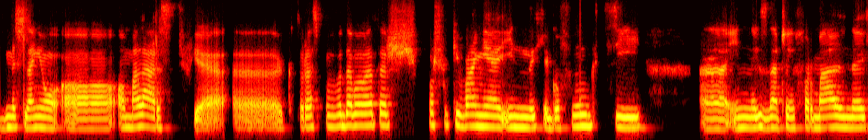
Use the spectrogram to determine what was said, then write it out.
w myśleniu o, o malarstwie, e, która spowodowała też poszukiwanie innych jego funkcji, e, innych znaczeń formalnych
